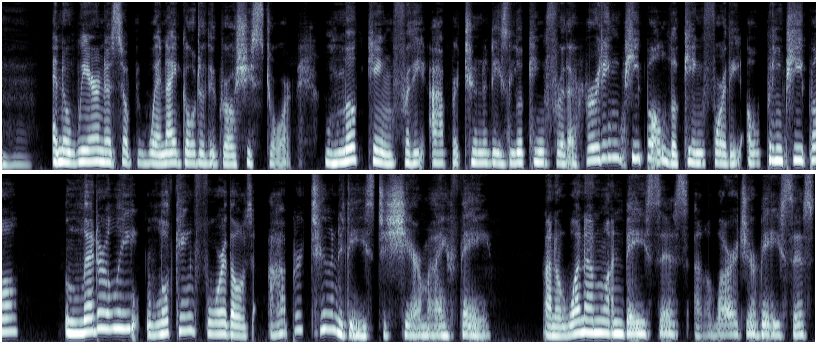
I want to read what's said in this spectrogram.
Mm-hmm. An awareness of when I go to the grocery store, looking for the opportunities, looking for the hurting people, looking for the open people, literally looking for those opportunities to share my faith on a one on one basis, on a larger basis.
